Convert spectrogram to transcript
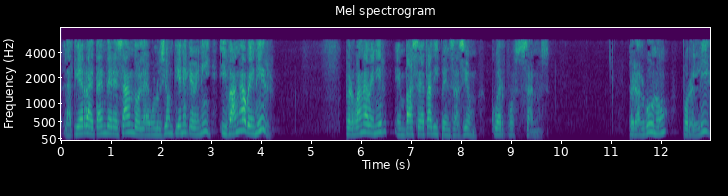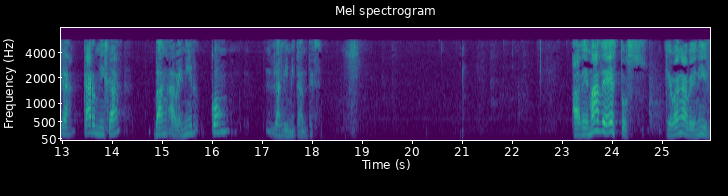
la Tierra está enderezando, la evolución tiene que venir y van a venir. Pero van a venir en base a esta dispensación, cuerpos sanos pero algunos, por liga kármica, van a venir con las limitantes. Además de estos que van a venir,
